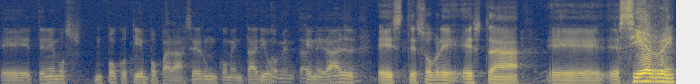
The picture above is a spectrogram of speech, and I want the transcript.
eh, tenemos un poco tiempo para hacer un comentario, general este, sobre esta eh, cierre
